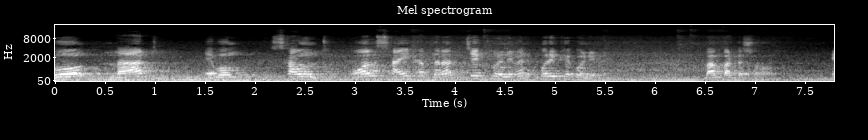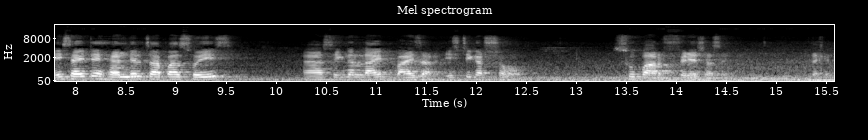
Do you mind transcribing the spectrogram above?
রং নাট এবং সাউন্ড ওয়াল সাইড আপনারা চেক করে নেবেন, পরীক্ষা করে নেবেন বাম্পারটা সহ। এই সাইডে হ্যান্ডেল চাপা সুইচ সিগন্যাল লাইট বাইজার স্টিকার সহ। সুপার ফ্রেশ আছে। দেখেন।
